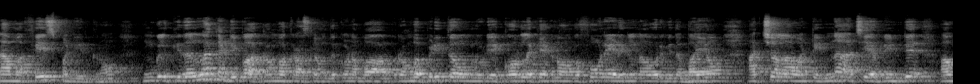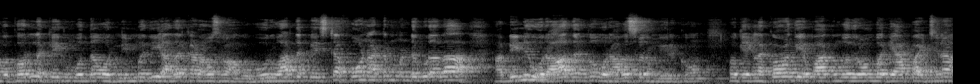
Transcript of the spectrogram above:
நாம் ஃபேஸ் பண்ணியிருக்கிறோம். உங்களுக்கு இதெல்லாம் கண்டிப்பாக கம்பா கிராஸில் வந்திருக்கும் நம்ம ரொம்ப பிடித்தவங்களுடைய குரலை கேட்கணும். அவங்க ஃபோனே எடுக்கலனா ஒரு வித பயம் அச்சம்லாம் வந்துட்டு என்ன ஆச்சு அப்படின்ட்டு அவங்க குரலை கேட்கும்போது தான் ஒரு நிம்மதி அதற்கான அவசரம். அவங்க ஒரு வார்த்தை பேசிட்டா ஃபோன் அட்டன் பண்ணக்கூடாதா அப்படின்னு ஒரு ஆதங்கம் ஒரு அவசரம் இருக்கும். ஓகேங்களா குழந்தைய பார்க்கும்போது ரொம்ப கேப் ஆயிடுச்சுன்னா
